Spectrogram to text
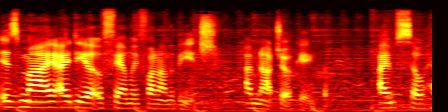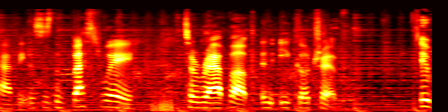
is my idea of family fun on the beach. I'm not joking. I'm so happy. This is the best way to wrap up an eco trip. It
